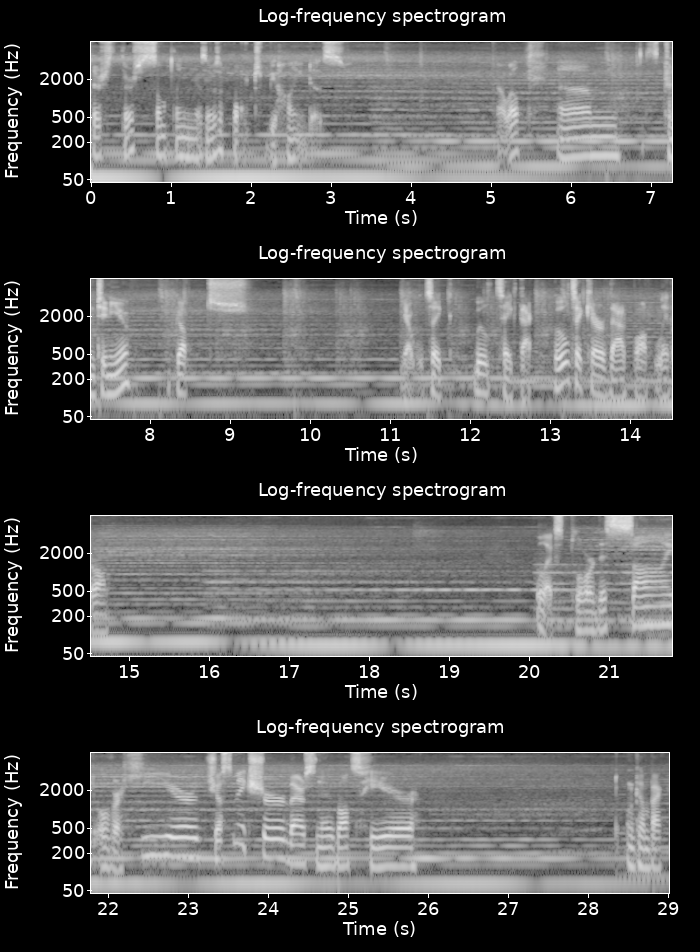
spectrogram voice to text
There's there's something. There's a bot behind us. Oh well. Um, let's continue. We've got. Yeah, we'll take we'll take that. We'll take care of that bot later on. We'll explore this side over here, just to make sure there's no bots here. Don't come back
